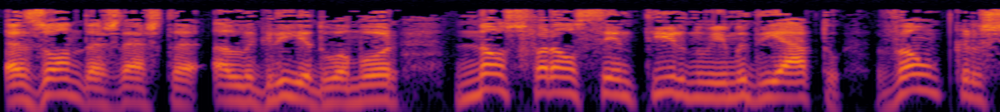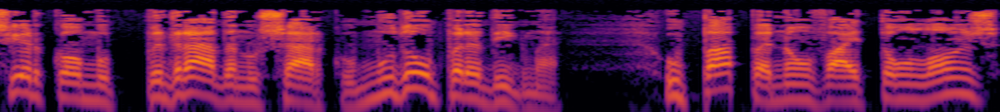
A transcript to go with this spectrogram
As ondas desta alegria do amor não se farão sentir no imediato, vão crescer como pedrada no charco, mudou o paradigma. O Papa não vai tão longe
